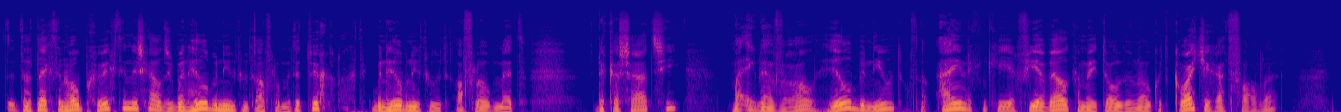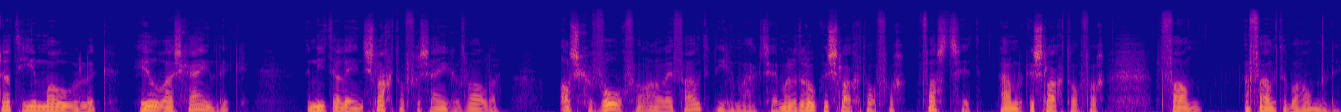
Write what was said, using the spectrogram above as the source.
dat legt een hoop gewicht in de schouders. Ik ben heel benieuwd hoe het afloopt met de terugklacht. Ik ben heel benieuwd hoe het afloopt met de cassatie. Maar ik ben vooral heel benieuwd of nou eindelijk een keer via welke methode dan ook het kwartje gaat vallen. Dat hier mogelijk, heel waarschijnlijk, niet alleen slachtoffers zijn gevallen als gevolg van allerlei fouten die gemaakt zijn, maar dat er ook een slachtoffer vastzit. Namelijk een slachtoffer van een foute behandeling.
